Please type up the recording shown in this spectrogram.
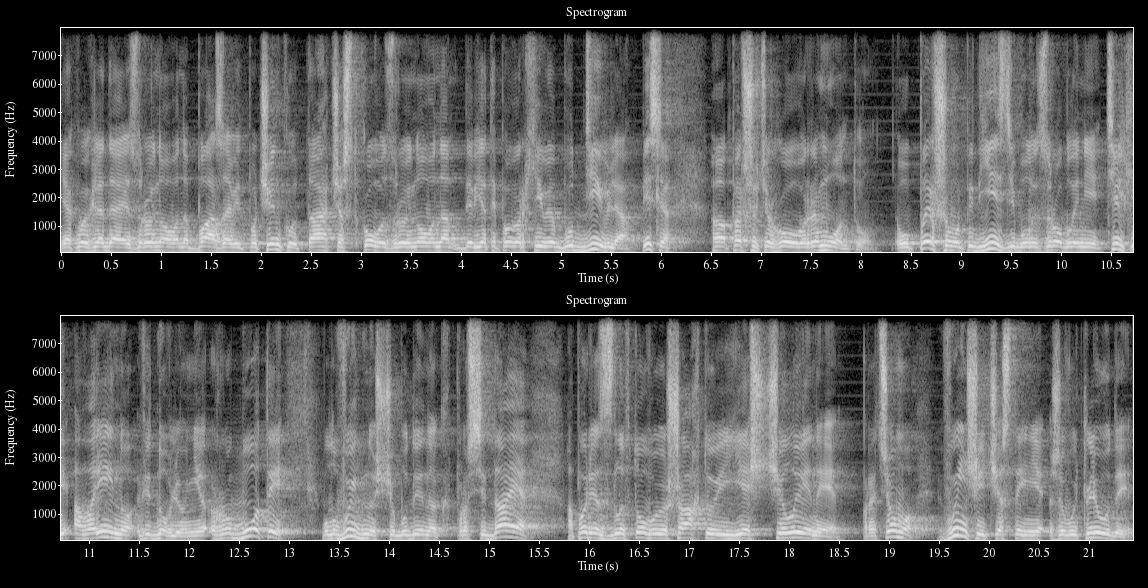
як виглядає зруйнована база відпочинку та частково зруйнована дев'ятиповерхівна будівля після е, першочергового ремонту. У першому під'їзді були зроблені тільки аварійно відновлювані роботи. Було видно, що будинок просідає, а поряд з лифтовою шахтою є щілини. При цьому в іншій частині живуть люди.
